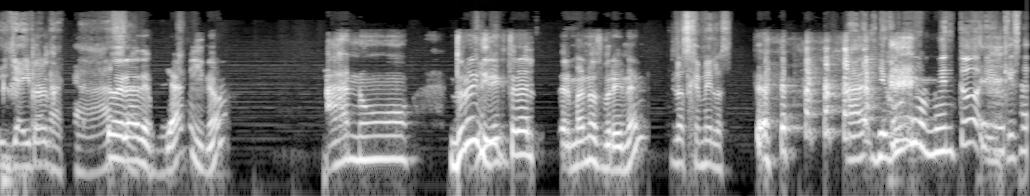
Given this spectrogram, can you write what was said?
Y ya iban a casa. Esto era de. Miami, ¿no? Ah, no. Duro y Sí. directo era los hermanos Brennan. Los gemelos. Ah, llegó un momento en que esa,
